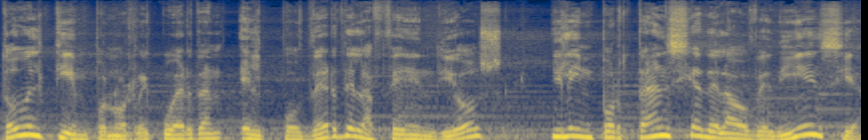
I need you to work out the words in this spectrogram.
Todo el tiempo nos recuerdan el poder de la fe en Dios y la importancia de la obediencia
